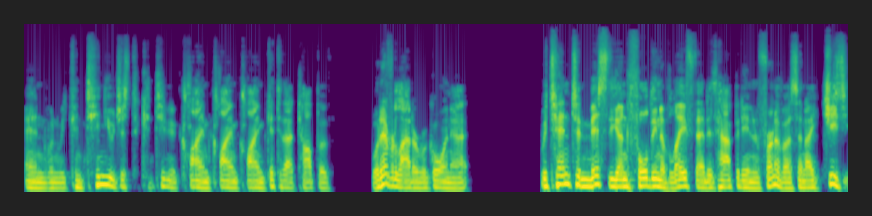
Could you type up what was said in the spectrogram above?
And when we continue just to continue to climb, climb, climb, get to that top of whatever ladder we're going at, we tend to miss the unfolding of life that is happening in front of us. And I, geez,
